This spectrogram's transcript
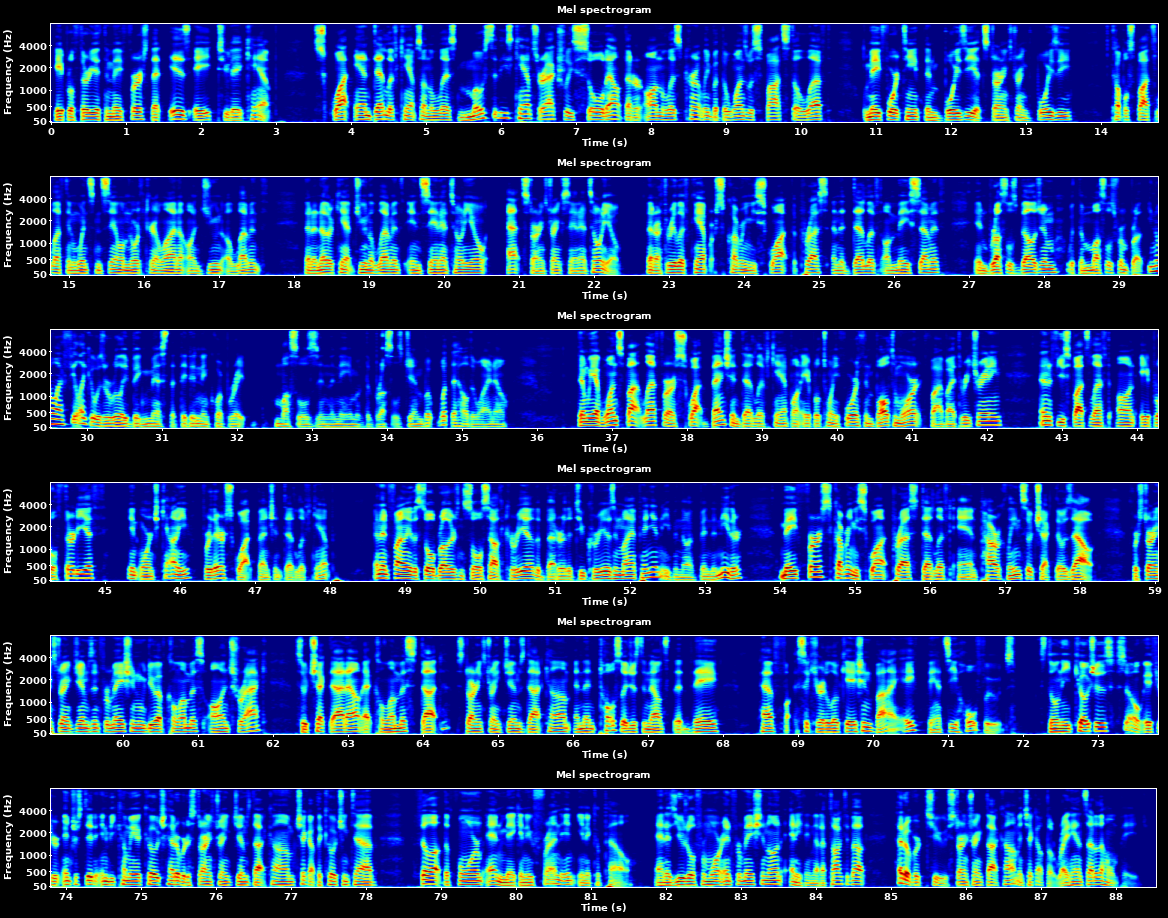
April 30th and May 1st, that is a two day camp. Squat and deadlift camps on the list. Most of these camps are actually sold out that are on the list currently, but the ones with spots still left. May 14th in Boise at Starting Strength Boise. Couple spots left in Winston-Salem, North Carolina on June 11th. Then another camp June 11th in San Antonio at Starting Strength San Antonio. Then our three lift camp are covering the squat, the press, and the deadlift on May 7th in Brussels, Belgium, with the muscles from Brussels. You know, I feel like it was a really big miss that they didn't incorporate muscles in the name of the Brussels gym, but what the hell do I know? Then we have one spot left for our squat, bench, and deadlift camp on April 24th in Baltimore at 5x3 training, and a few spots left on April 30th in Orange County for their squat, bench, and deadlift camp. And then finally, the Soul Brothers in Seoul, South Korea, the better of the two Koreas, in my opinion, even though I've been to neither. May 1st, covering the squat, press, deadlift, and power clean, so check those out. For Starting Strength Gyms information, we do have Columbus on track, so check that out at columbus.startingstrengthgyms.com. And then Tulsa just announced that they have secured a location by a fancy Whole Foods. Still need coaches, so if you're interested in becoming a coach, head over to startingstrengthgyms.com, check out the coaching tab, fill out the form, and make a new friend in Ina Capel. And as usual, for more information on anything that I've talked about, head over to startingstrength.com and check out the right hand side of the homepage.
